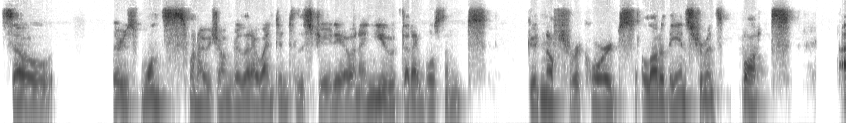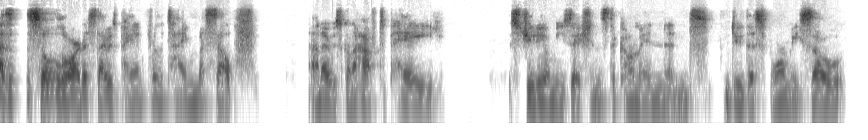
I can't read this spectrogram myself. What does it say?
So there's once when I was younger that I went into the studio and I knew that I wasn't good enough to record a lot of the instruments, but as a solo artist, I was paying for the time myself, and I was going to have to pay studio musicians to come in and do this for me. So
